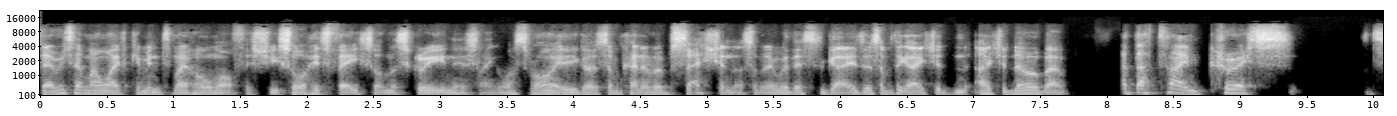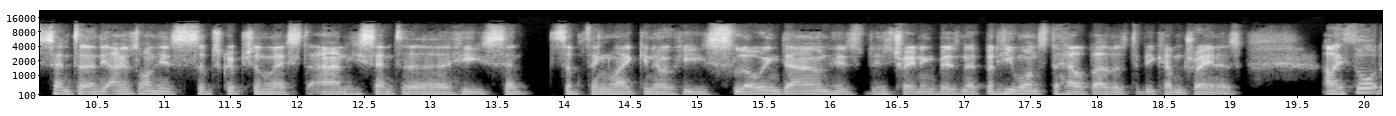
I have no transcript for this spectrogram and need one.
So every time my wife came into my home office, she saw his face on the screen. It's like, what's wrong? You got some kind of obsession or something with this guy? Is there something I should I should know about? At that time, Chris sent a, I was on his subscription list and he sent a, he sent something like, you know, he's slowing down his, his training business, but he wants to help others to become trainers. And I thought,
